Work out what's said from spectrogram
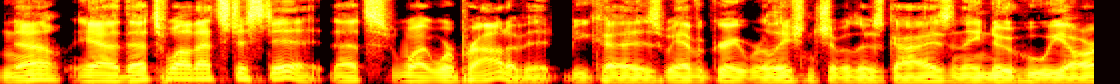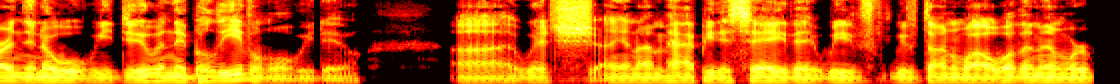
No, yeah, that's well, that's just it. That's why we're proud of it because we have a great relationship with those guys, and they know who we are, and they know what we do, and they believe in what we do. Uh, which, and I'm happy to say that we've we've done well with them, and we're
